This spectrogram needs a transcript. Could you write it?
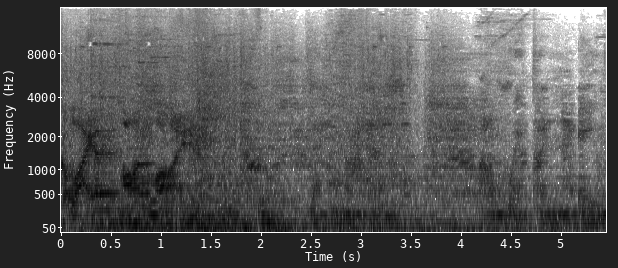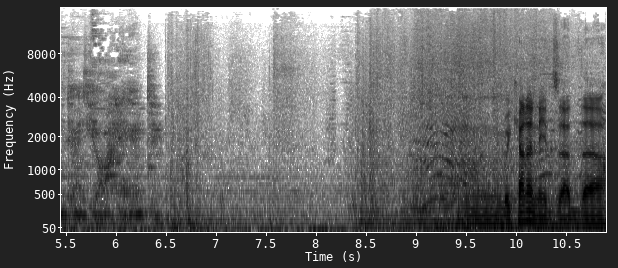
Goliath online. That matters. A weapon aimed at your head. Mm, we kind of need Zed, though.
